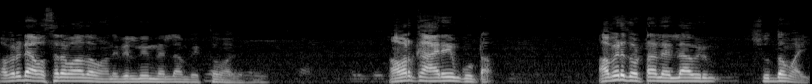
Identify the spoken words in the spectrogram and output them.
അവരുടെ അവസരവാദമാണ് ഇതിൽ നിന്നെല്ലാം വ്യക്തമാകുന്നത്. അവർക്ക് ആരെയും കൂട്ടാം. അവർ തൊട്ടാൽ എല്ലാവരും ശുദ്ധമായി.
